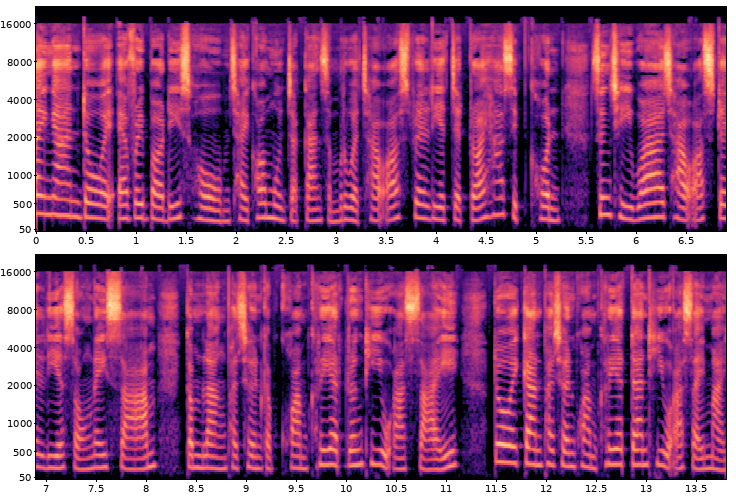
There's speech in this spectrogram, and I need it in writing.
รายงานโดย Everybody's Home ใช้ข้อมูลจากการสำรวจชาวออสเตรเลีย 750 คน ซึ่งชี้ว่าชาวออสเตรเลีย 2 ใน 3กำลังเผชิญกับความเครียดเรื่องที่อยู่อาศัย โดยการเผชิญความเครียดด้านที่อยู่อาศัยหมาย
